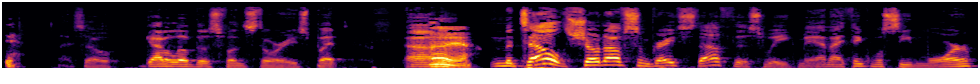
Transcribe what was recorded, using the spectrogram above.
Yeah. So, gotta love those fun stories. But, oh yeah. Mattel showed off some great stuff this week, man. I think we'll see more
